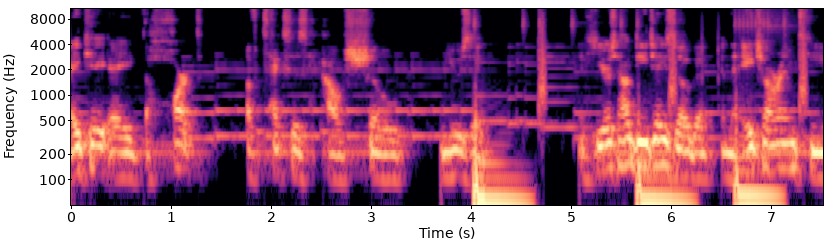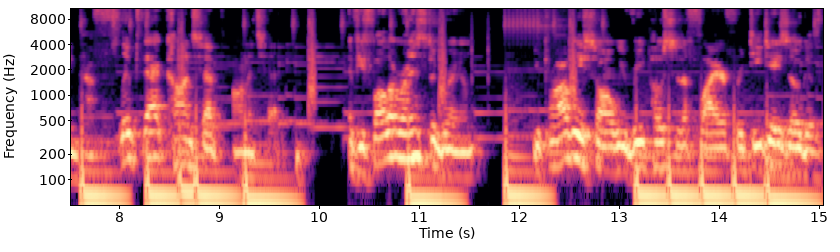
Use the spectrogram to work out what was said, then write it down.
aka the heart of Texas house show music. And here's how DJ Xoga and the HRM team have flipped that concept on its head. If you follow our Instagram, you probably saw we reposted a flyer for DJ Xoga's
